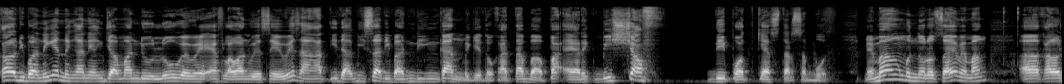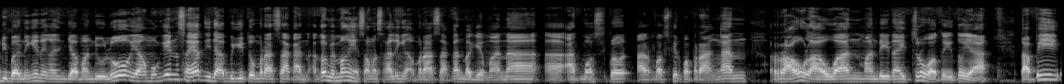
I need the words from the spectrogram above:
kalau dibandingin dengan yang zaman dulu WWF lawan WCW sangat tidak bisa dibandingkan begitu. Kata Bapak Eric Bischoff di podcast tersebut. Memang menurut saya memang uh, kalau dibandingin dengan zaman dulu yang mungkin saya tidak begitu merasakan atau memang yang sama sekali nggak merasakan bagaimana uh, atmosfer atmosfer peperangan Raw lawan Monday Night Raw waktu itu ya. Tapi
